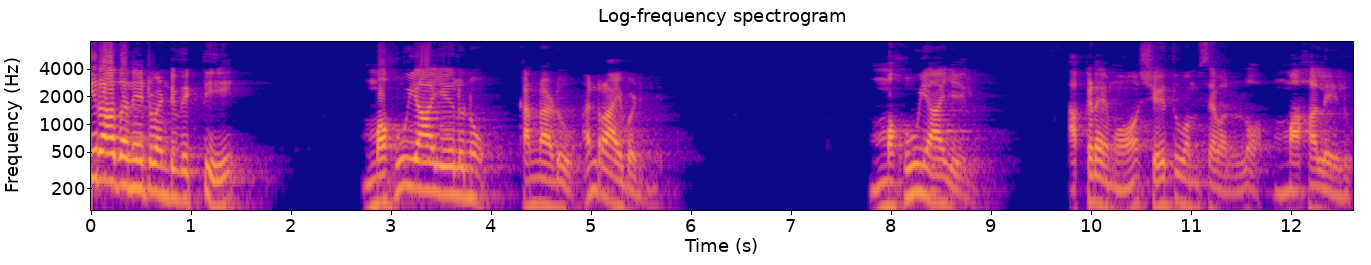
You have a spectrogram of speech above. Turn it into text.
ఈరాదు అనేటువంటి వ్యక్తి మహుయాయేలును కన్నాడు అని రాయబడింది. మహుయాయేలు. అక్కడేమో షేతు మహలేలు.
